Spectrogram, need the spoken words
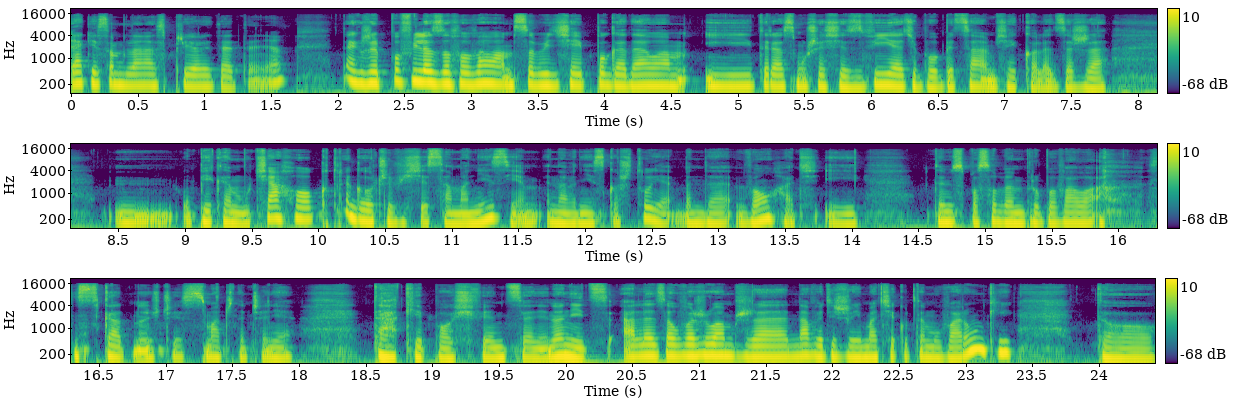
jakie są dla nas priorytety, nie? Także pofilozofowałam sobie dzisiaj, pogadałam i teraz muszę się zwijać, bo obiecałam dzisiaj koledze, że um, upiekę mu ciacho, którego oczywiście sama nie zjem, nawet nie skosztuję. Będę wąchać i tym sposobem próbowała zgadnąć, czy jest smaczne, czy nie. Takie poświęcenie. No nic, ale zauważyłam, że nawet jeżeli macie ku temu warunki, to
